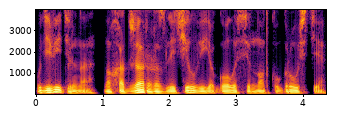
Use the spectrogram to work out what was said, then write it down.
Удивительно, но Хаджар различил в ее голосе нотку грусти.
